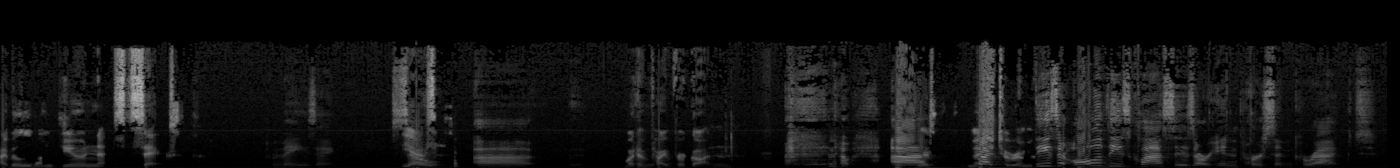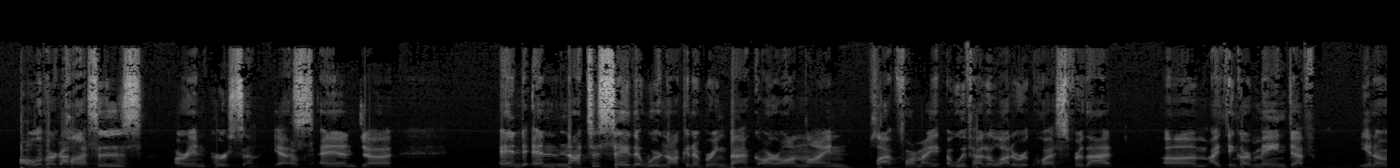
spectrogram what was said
i believe on june 6th Amazing. So, Yes. uh, what have i forgotten? No, uh, but these are all of these classes are in person, correct? all Oh, of our classes are in person yes. And uh, and and not to say that we're not going to bring back our online platform. I, we've had a lot of requests for that. Um, i think our main def you know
